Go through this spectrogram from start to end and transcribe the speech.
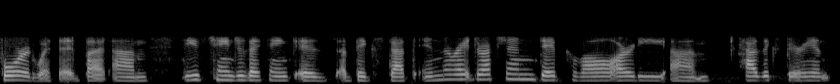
forward with it. But um, these changes, I think, is a big step in the right direction. Dave Kaval already um, has experience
